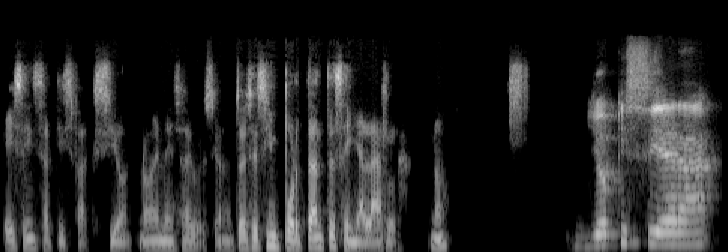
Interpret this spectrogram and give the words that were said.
esa insatisfacción, ¿no? En esa cuestión. Entonces, es importante señalarla. ¿No? Yo quisiera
